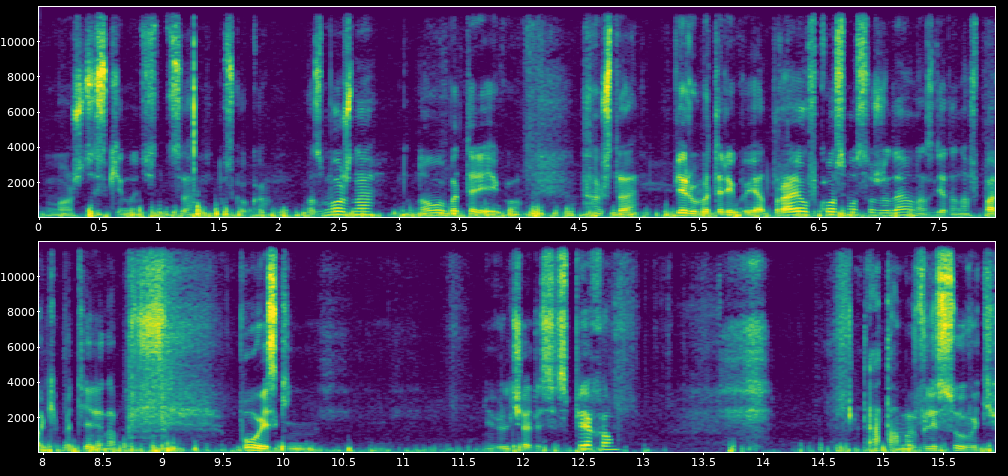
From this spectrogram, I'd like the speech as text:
можете скинуть, насколько возможно, новую батарейку. Потому что Первую батарейку я отправил в космос уже, да, у нас где-то она в парке потеряна. Поиски не величались успехом. Да, там и в лесу в этих,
